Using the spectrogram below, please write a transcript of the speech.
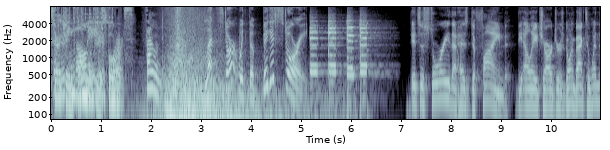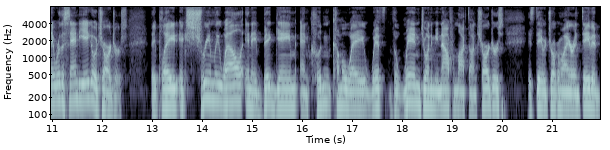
Searching all major sports. Found. Let's start with the biggest story. It's a story that has defined the LA Chargers going back to when they were the San Diego Chargers. They played extremely well in a big game and couldn't come away with the win. Joining me now from Locked On Chargers is David Drogemeyer. And David,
